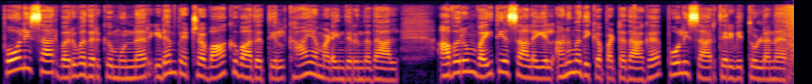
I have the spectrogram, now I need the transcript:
போலீசார் வருவதற்கு முன்னர் இடம்பெற்ற வாக்குவாதத்தில் காயமடைந்திருந்ததால் அவரும் வைத்தியசாலையில் அனுமதிக்கப்பட்டதாக போலீசார் தெரிவித்துள்ளனர்.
